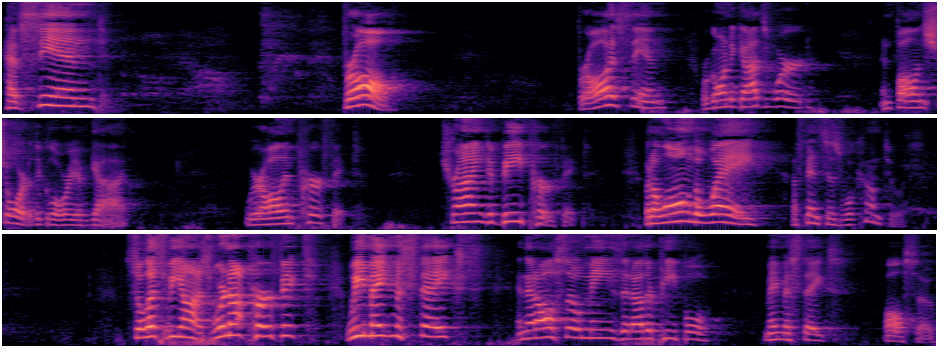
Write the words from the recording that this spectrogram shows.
have sinned for all. For all has sinned. We're going to God's word and fallen short of the glory of God. We're all imperfect, trying to be perfect. But along the way, offenses will come to us. So let's be honest. We're not perfect. We make mistakes. And that also means that other people make mistakes also.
